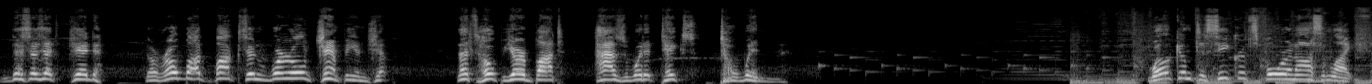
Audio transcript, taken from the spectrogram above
This is it, kid. The Robot Boxing World Championship. Let's hope your bot has what it takes to win. Welcome to Secrets for an Awesome Life.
